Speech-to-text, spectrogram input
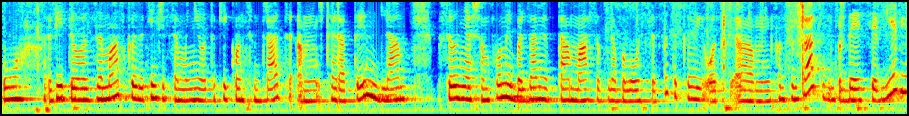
у відео з маскою, закінчився мені отакий концентрат ем, кератин для посилення шампуню, і бальзамів та масок для волосся. Це такий от ем, концентрат, він продається в Єві,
